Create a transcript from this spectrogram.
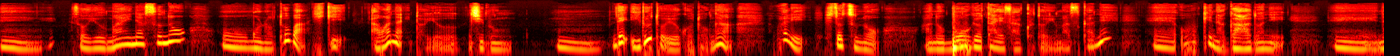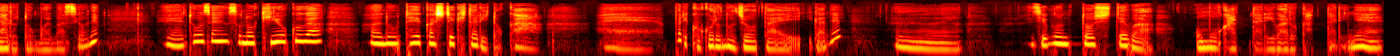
うん、そういうマイナスのものとは引き合わないという自分、うん、でいるということがやっぱり一つのあの防御対策といいますかね、えー、大きなガードに、えー、なると思いますよね。えー、当然その記憶があの低下してきたりとか、えやっぱり心の状態がね、うん自分としては重かったり悪かったりね、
